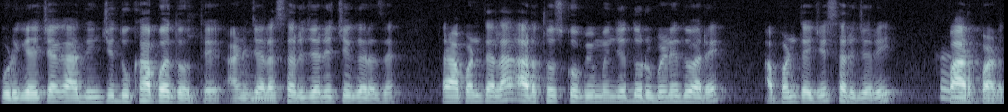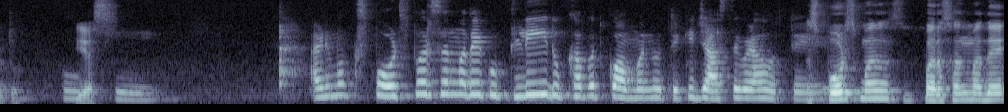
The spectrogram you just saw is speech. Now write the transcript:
गुडघ्याच्या गादींची दुखापत होते आणि ज्याला सर्जरीची गरज आहे तर आपण त्याला आर्थोस्कोपी म्हणजे दुर्बिणीद्वारे आपण त्याची सर्जरी पार पाडतो. ओके. आणि मग स्पोर्ट्स पर्सनमध्ये कुठली दुखापत कॉमन होते की जास्त वेळा होते? स्पोर्ट्स पर्सनमध्ये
